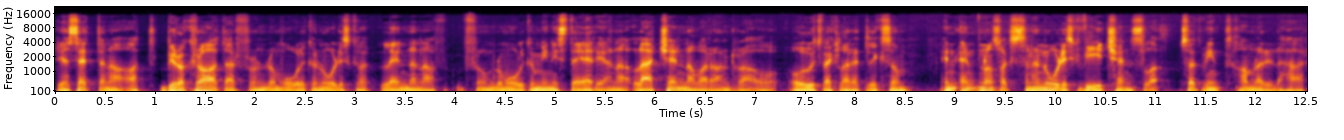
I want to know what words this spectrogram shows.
de här sätten att byråkrater från de olika nordiska länderna, från de olika ministerierna, lär känna varandra och, och utvecklar ett liksom, en, en, någon slags sån här nordisk vi-känsla så att vi inte hamnar i det här.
